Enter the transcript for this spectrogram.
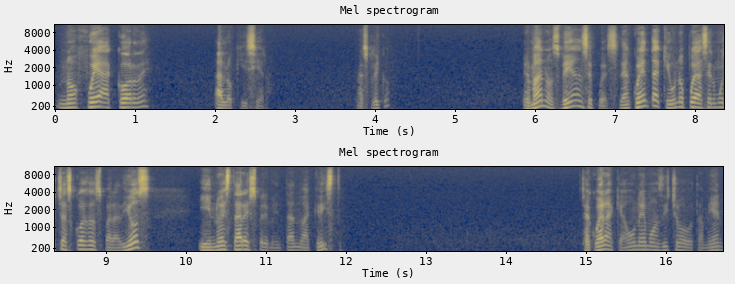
no fue acorde a lo que hicieron. ¿Me explico? Hermanos, véanse pues, se dan cuenta que uno puede hacer muchas cosas para Dios y no estar experimentando a Cristo. ¿Se acuerdan que aún hemos dicho también,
